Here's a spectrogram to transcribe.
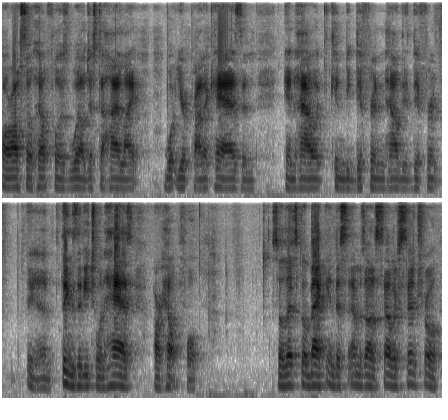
are also helpful as well just to highlight what your product has and and how it can be different and how the different uh, things that each one has are helpful. So let's go back into Amazon Seller Central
